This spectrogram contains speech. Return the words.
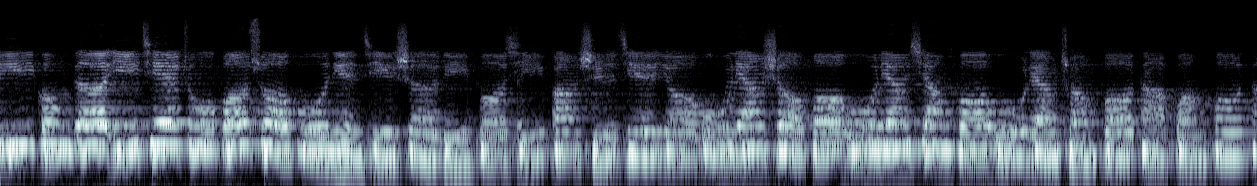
议功德，一切诸佛说护念经舍利佛，西方世界有无量寿佛、无量相佛、无量传佛、大光佛、大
